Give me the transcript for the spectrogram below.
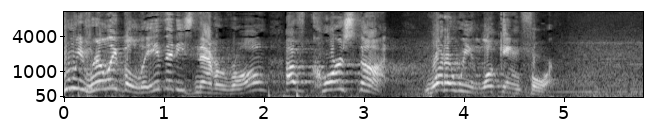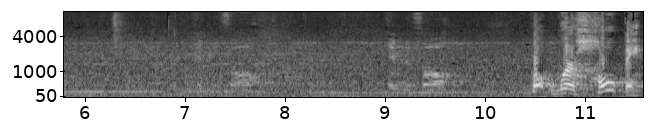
Do we really believe that he's never wrong? Of course not. What are we looking for? Him to fall. Him to fall. Well, we're hoping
